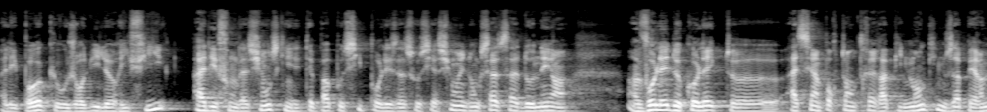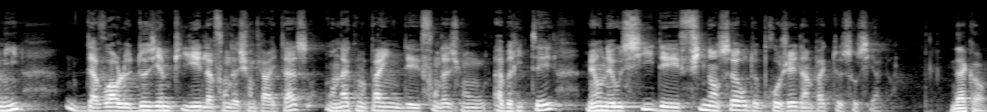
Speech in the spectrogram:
à l'époque, aujourd'hui leur IFI, à des fondations, ce qui n'était pas possible pour les associations. Et donc ça, ça a donné un, un volet de collecte euh, assez important très rapidement qui nous a permis d'avoir le deuxième pilier de la Fondation Caritas. On accompagne des fondations abritées, mais on est aussi des financeurs de projets d'impact social. D'accord.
